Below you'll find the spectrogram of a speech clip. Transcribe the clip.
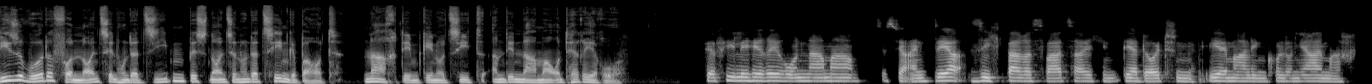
Diese wurde von 1907 bis 1910 gebaut, nach dem Genozid an den Nama und Herero. Für viele Herero und Nama es ist ja ein sehr sichtbares Wahrzeichen der deutschen ehemaligen Kolonialmacht.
